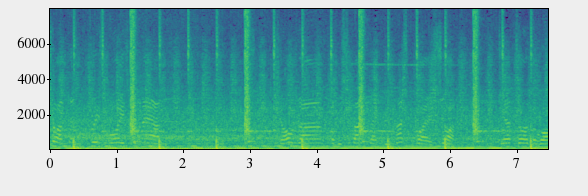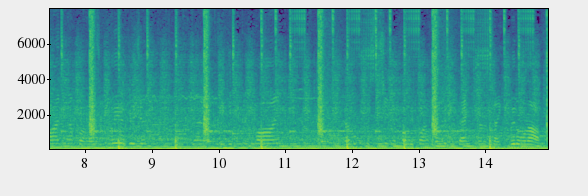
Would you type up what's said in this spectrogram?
shot that Chris Boy's gone out.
